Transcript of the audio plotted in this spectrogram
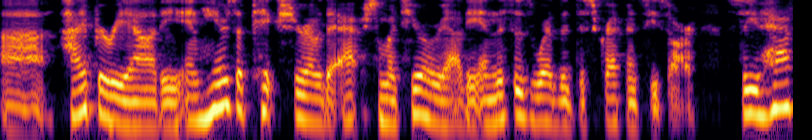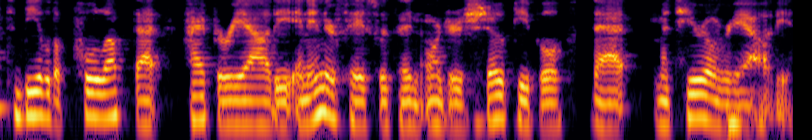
uh, hyper reality, and here's a picture of the actual material reality, and this is where the discrepancies are. So you have to be able to pull up that hyper reality and interface with it in order to show people that material reality.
